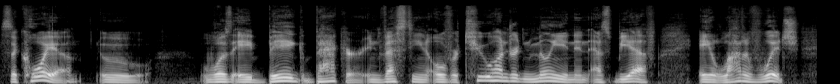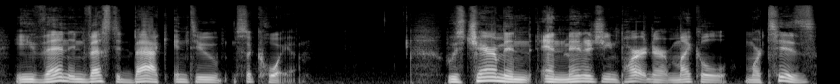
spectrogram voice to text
Sequoia, ooh, was a big backer, investing over 200 million in SBF, a lot of which he then invested back into Sequoia whose chairman and managing partner, Michael Moritz,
